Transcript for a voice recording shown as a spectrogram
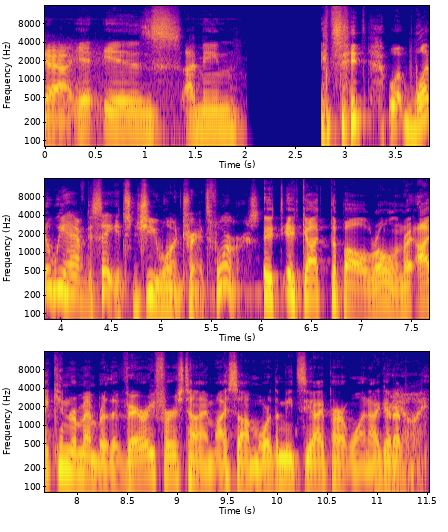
Yeah, it is. I mean, it's it. What, what, do we have to say? It's G1 Transformers. It it got the ball rolling, right? I can remember the very first time I saw More Than Meets the Eye Part One. I got really? up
